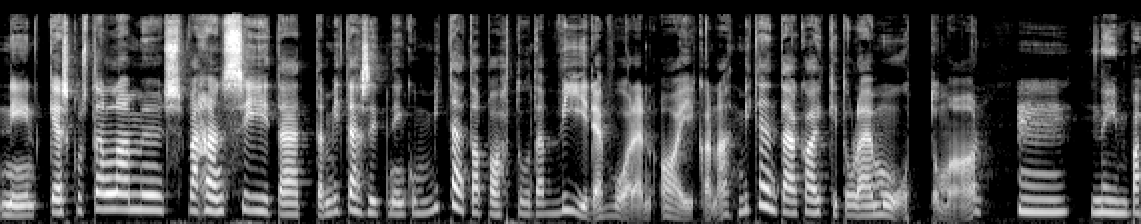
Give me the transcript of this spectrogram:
Niin keskustellaan myös vähän siitä, että mitä, sit, niin kuin, mitä tapahtuu tämän viiden vuoden aikana, että miten tämä kaikki tulee muuttumaan. Mm, niinpä.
